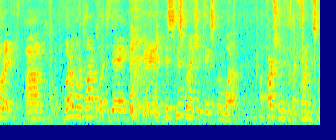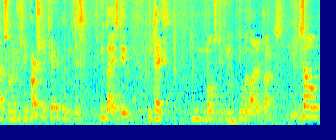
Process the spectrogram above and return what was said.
All right. Um, what I want to talk about today, and this this one actually takes a little while, uh, partially because I find this stuff so interesting, partially typically because you guys do, because most of you do a lot of drugs. So,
